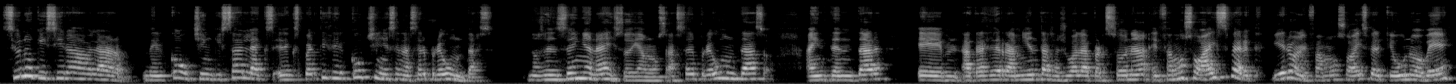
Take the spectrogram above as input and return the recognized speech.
Si uno quisiera hablar del coaching, quizá el expertise del coaching es en hacer preguntas. Nos enseñan a eso, digamos, a hacer preguntas, a intentar em, a través de herramientas ayudar a la persona. El famoso iceberg, ¿vieron? El famoso iceberg que uno ve,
